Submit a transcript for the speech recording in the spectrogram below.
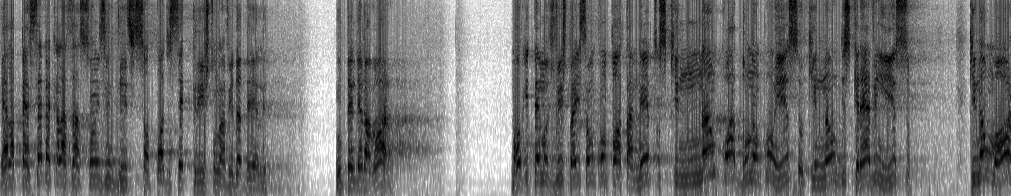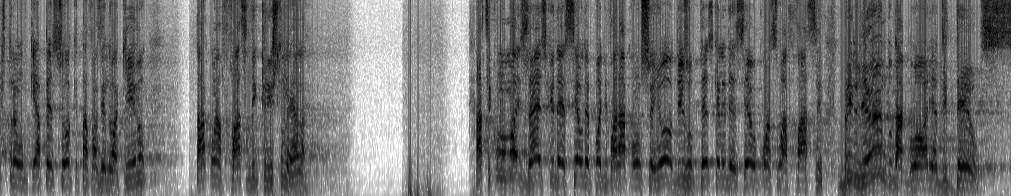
ela percebe aquelas ações e diz: só pode ser Cristo na vida dele. Entenderam agora? Mas o que temos visto aí são comportamentos que não coadunam com isso, que não descrevem isso, que não mostram que a pessoa que está fazendo aquilo está com a face de Cristo nela. Assim como Moisés que desceu depois de falar com o Senhor, diz o texto que ele desceu com a sua face brilhando da glória de Deus.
